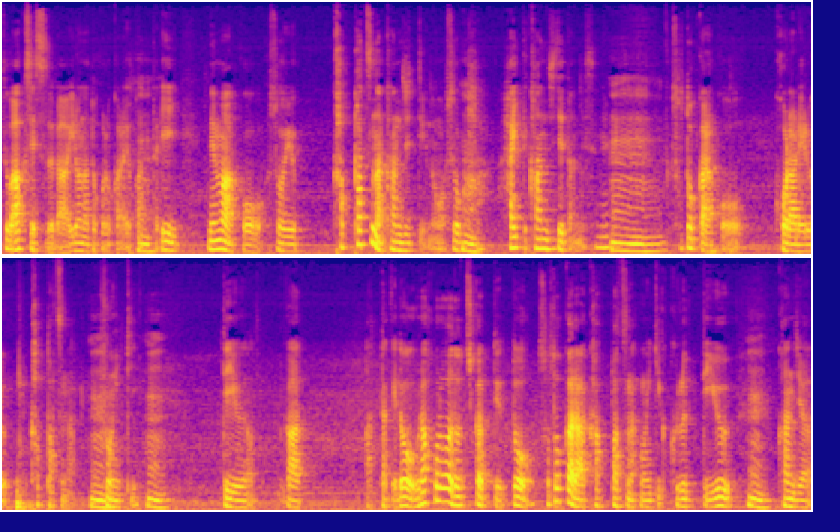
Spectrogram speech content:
すごいアクセスがいろんなところから良かったり、でまあこうそういう活発な感じっていうのをすごく入って感じてたんですよね、うん。外からこう来られる活発な雰囲気っうん。ていうのがあったけど裏ホロはどっちかっていうと外から活発な雰囲気が来るっていううん。感じは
